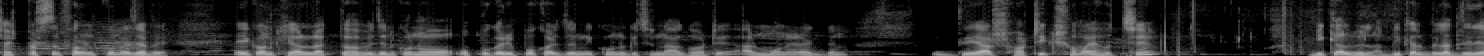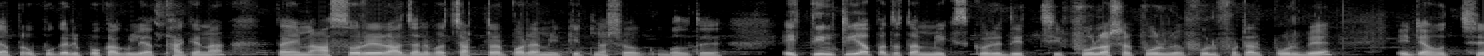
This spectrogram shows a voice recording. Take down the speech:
ষাট পার্সেন্ট ফলন কমে যাবে। এই কারণ খেয়াল রাখতে হবে যে কোনো উপকারী পোকার জন্য কোনো কিছু না ঘটে। আর মনে রাখবেন, দেওয়ার সঠিক সময় হচ্ছে বিকালবেলা বিকালবেলা দিলে আপনার উপকারী পোকাগুলি আর থাকে না। তাই আমি আসরের আজানের পর চারটার পরে আমি কীটনাশক বলতে এই তিনটি আপাতত মিক্স করে দিচ্ছি। ফুল আসার পূর্বে, ফুল ফোটার পূর্বে। এটা হচ্ছে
